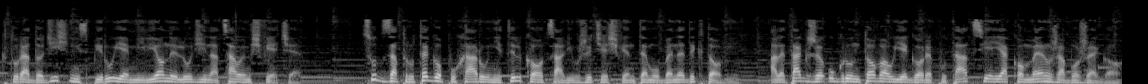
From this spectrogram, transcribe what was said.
która do dziś inspiruje miliony ludzi na całym świecie. Cud zatrutego pucharu nie tylko ocalił życie świętemu Benedyktowi, ale także ugruntował jego reputację jako męża Bożego,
